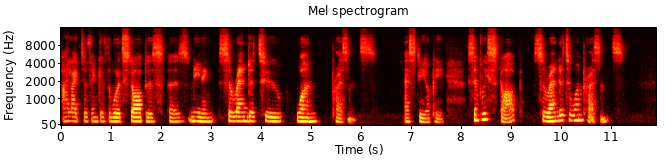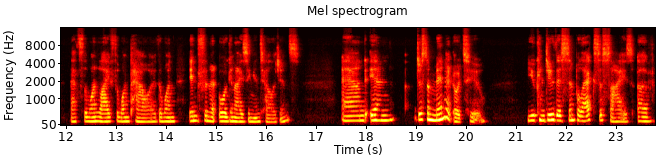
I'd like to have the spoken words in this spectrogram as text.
I like to think of the word stop as, as meaning surrender to one presence. S T O P. Simply stop, surrender to one presence. That's the one life, the one power, the one infinite organizing intelligence. And in just a minute or two, you can do this simple exercise of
